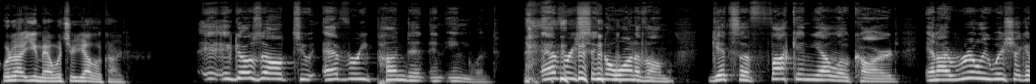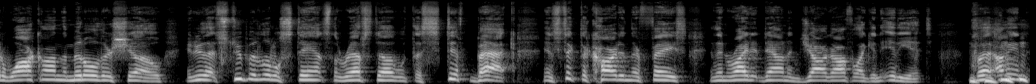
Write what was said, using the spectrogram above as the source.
What about you, man? What's your yellow card? It goes out to every pundit in England. Every single one of them gets a fucking yellow card. And I really wish I could walk on the middle of their show and do that stupid little stance the refs do with the stiff back and stick the card in their face and then write it down and jog off like an idiot. But I mean,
